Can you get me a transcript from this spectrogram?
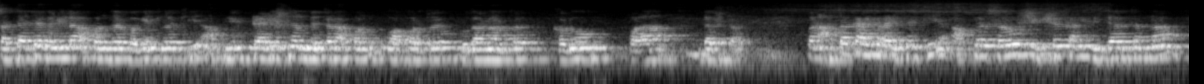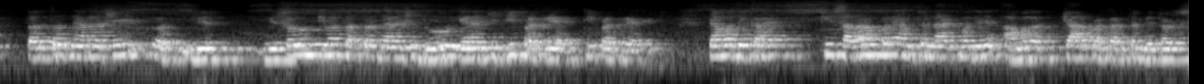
सध्याच्या घडीला आपण जर बघितलं की आपली ट्रॅडिशनल मेथड आपण वापरतोय उदाहरणार्थ खडू फळा डस्टर पण आता काय करायचं आहे की आपल्या सर्व शिक्षक आणि विद्यार्थ्यांना तंत्रज्ञानाशी मिसळून किंवा तंत्रज्ञानाशी जुळून घेण्याची जी प्रक्रिया आहे ती प्रक्रिया घ्यायची त्यामध्ये काय? की साधारणपणे आमच्या नॅकमध्ये आम्हाला चार प्रकारच्या मेथड्स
